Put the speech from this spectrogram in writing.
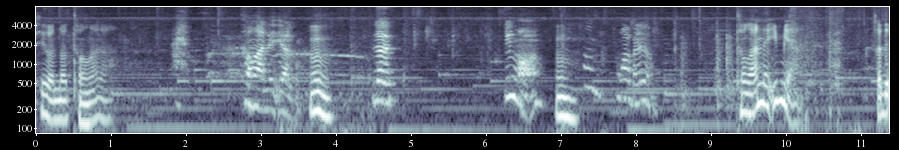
Pio no tonga la. ทำงานละเอียด Mm. เลยจริงเหรอ Mm. ว่าไปเลย ทั้งนั้นในอิมเน่정안에 임이 야. 근데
